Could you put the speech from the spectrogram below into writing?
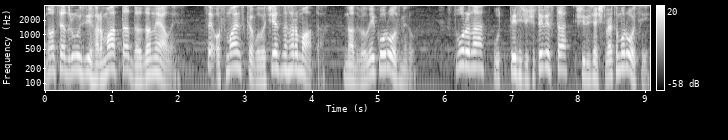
Ну а це, друзі, гармата Дарданели. Це османська величезна гармата надвеликого розміру, створена у 1464 році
